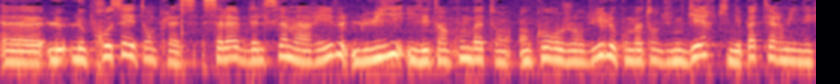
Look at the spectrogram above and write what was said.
Euh, le, procès est en place. Salah Abdeslam arrive. Lui, il est un combattant. Encore aujourd'hui, le combattant d'une guerre qui n'est pas terminée.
